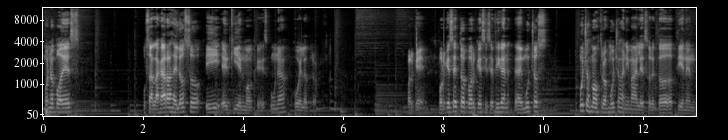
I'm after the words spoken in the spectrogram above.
vos no podés usar las garras del oso y el ki del monje. Es una o el otro. ¿Por qué? ¿Por qué es esto? Porque si se fijan, hay muchos, muchos monstruos, muchos animales, sobre todo, tienen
